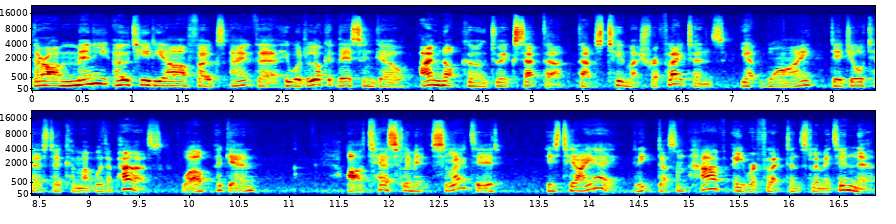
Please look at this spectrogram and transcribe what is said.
There are many OTDR folks out there who would look at this and go, I'm not going to accept that. That's too much reflectance. Yet why did your tester come up with a pass? Well, again, our test limit selected is TIA and it doesn't have a reflectance limit in there.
